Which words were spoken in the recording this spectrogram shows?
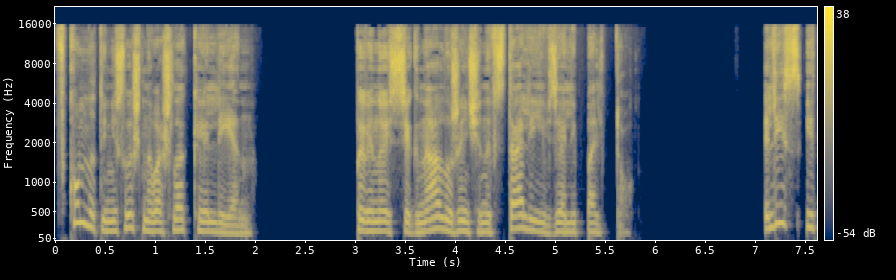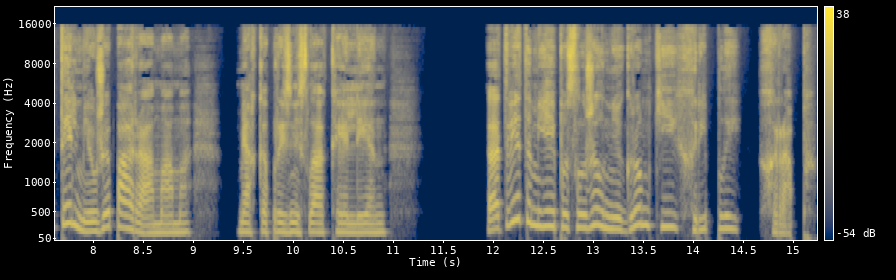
В комнату неслышно вошла Кэллиэн. Повинуясь сигналу, женщины встали и взяли пальто. «Лис и Тельме уже пора, мама», — мягко произнесла Кэллиэн. Ответом ей послужил негромкий, хриплый храп.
